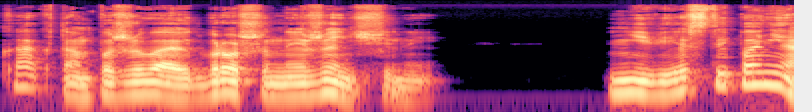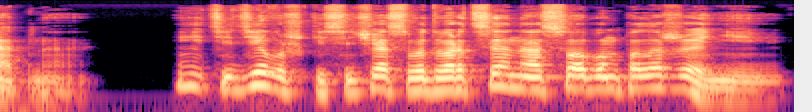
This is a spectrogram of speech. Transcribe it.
Как там поживают брошенные женщины? Невесты, понятно. Эти девушки сейчас во дворце на особом положении.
